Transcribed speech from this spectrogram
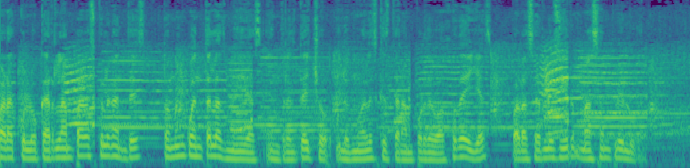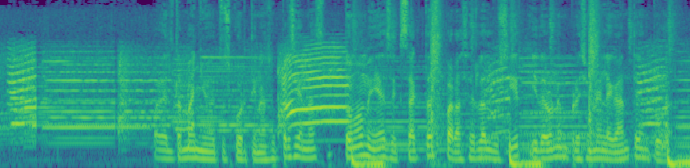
Para colocar lámparas colgantes, toma en cuenta las medidas entre el techo y los muebles que estarán por debajo de ellas para hacer lucir más amplio el lugar. Para el tamaño de tus cortinas o persianas, toma medidas exactas para hacerlas lucir y dar una impresión elegante en tu hogar.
